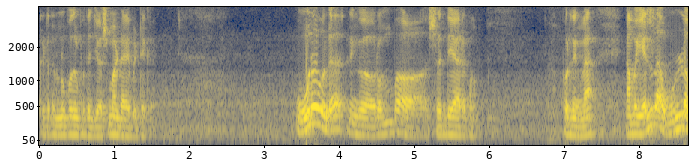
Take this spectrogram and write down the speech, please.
கிட்டத்தட்ட முப்பது முப்பத்தஞ்சு வருஷமாக டயபெட்டிக் உணவில் நீங்கள் ரொம்ப ஸ்ரத்தையாக இருக்கணும். புரிஞ்சுங்களா? நம்ம எல்லாம் உள்ளே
